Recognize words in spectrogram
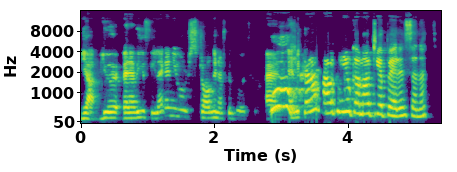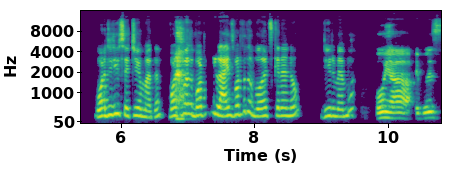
yeah, you whenever you feel like and you're strong enough to go through. And how did you come out to your parents, Sanat? What did you say to your mother? What was what were the lines? What were the words? Can I know? Do you remember? Oh yeah, it was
